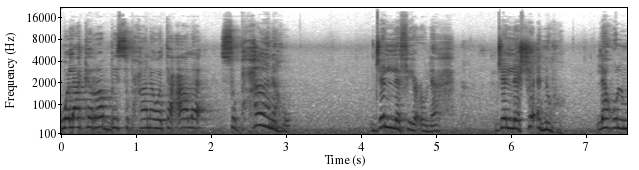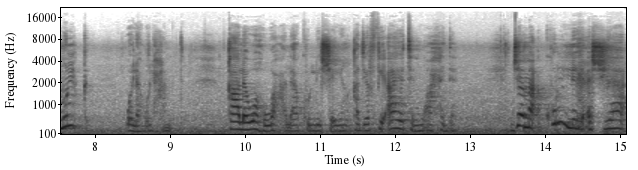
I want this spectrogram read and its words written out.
ولكن ربي سبحانه وتعالى سبحانه جل في علاه جل شأنه. له الملك وله الحمد. قال وهو على كل شيء قدير في آية واحدة جمع كل الأشياء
